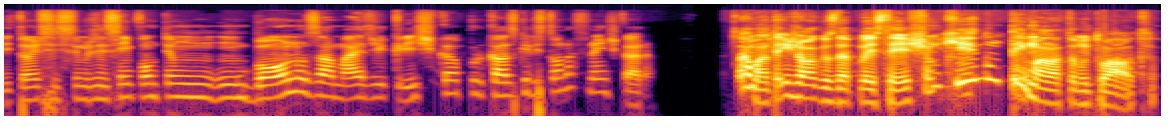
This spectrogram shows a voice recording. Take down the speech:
Então esses filmes eles sempre vão ter um, um bônus a mais de crítica por causa que eles estão na frente, cara. Não, mano, tem jogos da PlayStation que não tem uma nota muito alta.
